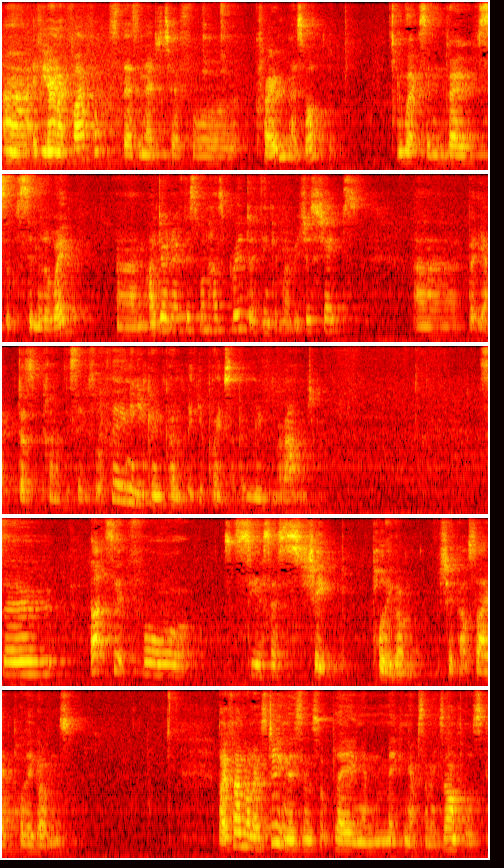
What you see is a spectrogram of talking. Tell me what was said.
Uh, if you don't like Firefox, there's an editor for Chrome as well. It works in a very similar way. Um, I don't know if this one has grid. I think it might be just shapes. Uh, but yeah, it does kind of the same sort of thing, and you can kind of pick your points up and move them around. So that's it for CSS shape polygon, shape outside polygons. But I found when I was doing this and sort of playing and making up some examples,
